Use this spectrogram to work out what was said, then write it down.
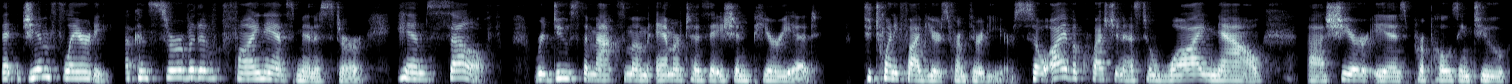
that Jim Flaherty, a conservative finance minister, himself reduced the maximum amortization period to 25 years from 30 years. So I have a question as to why now uh, Scheer is proposing to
